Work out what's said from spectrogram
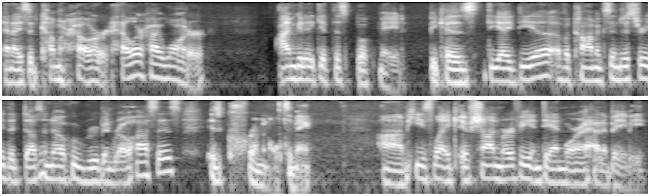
And I said, come hell or, hell or high water, I'm going to get this book made because the idea of a comics industry that doesn't know who Ruben Rojas is is criminal to me. Um, he's like if Sean Murphy and Dan Mora had a baby.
